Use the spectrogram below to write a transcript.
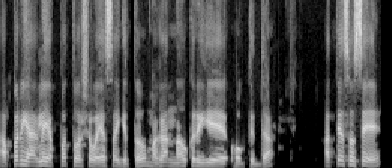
ಅಪ್ಪನಿಗೆ ಆಗಲೇ ಎಪ್ಪತ್ತು ವರ್ಷ ವಯಸ್ಸಾಗಿತ್ತು. ಮಗ ನೌಕರಿಗೆ ಹೋಗ್ತಿದ್ದ. ಅತ್ತೆ, ಸೊಸೆ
